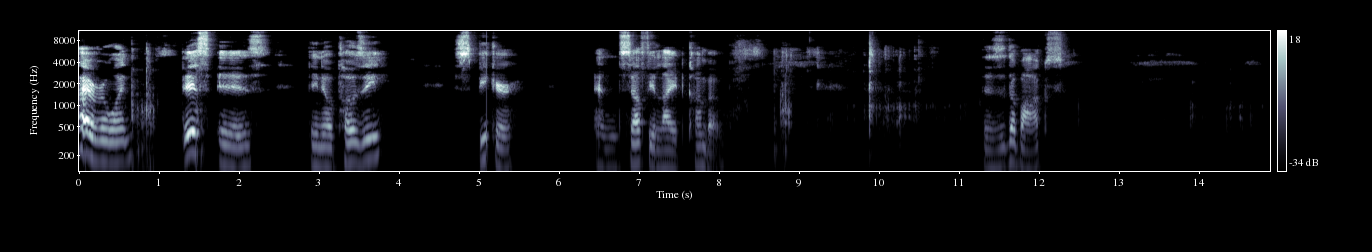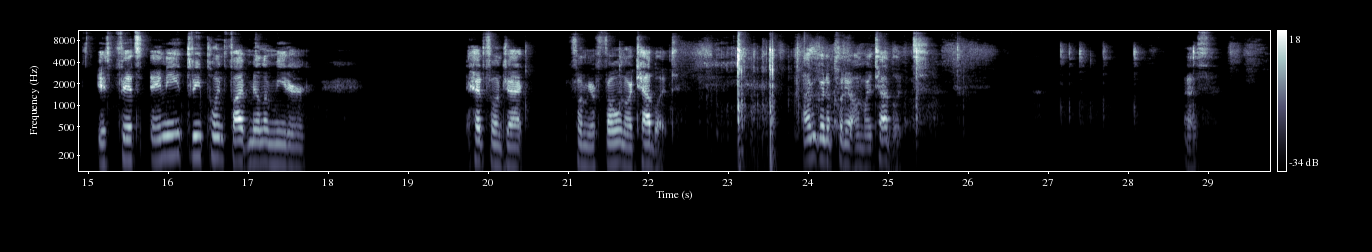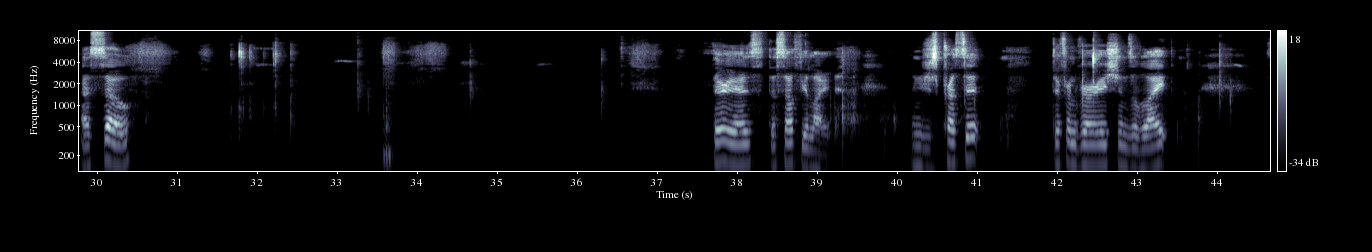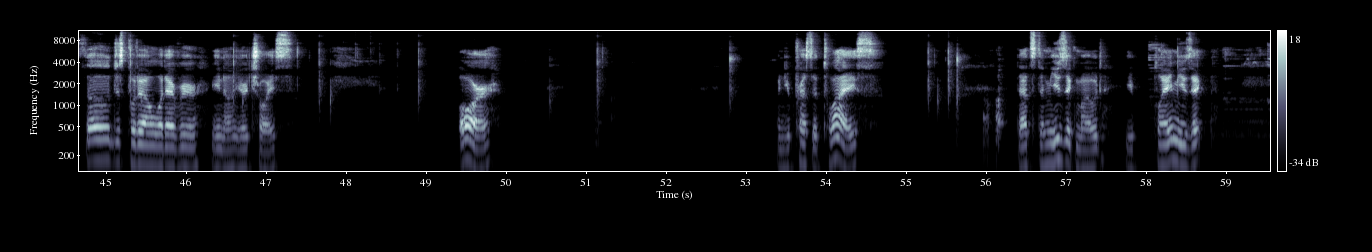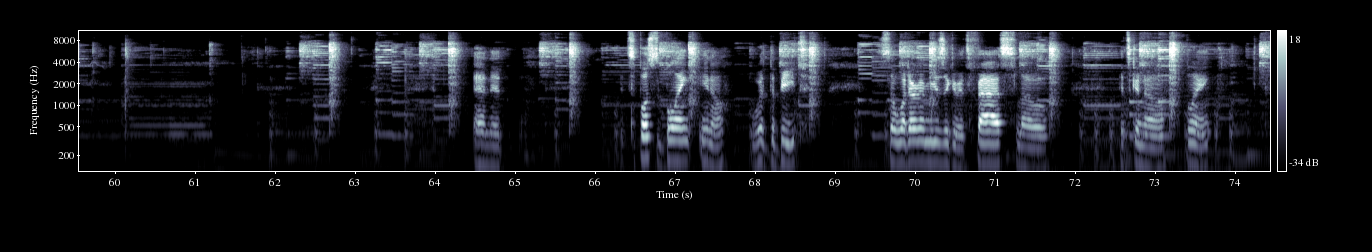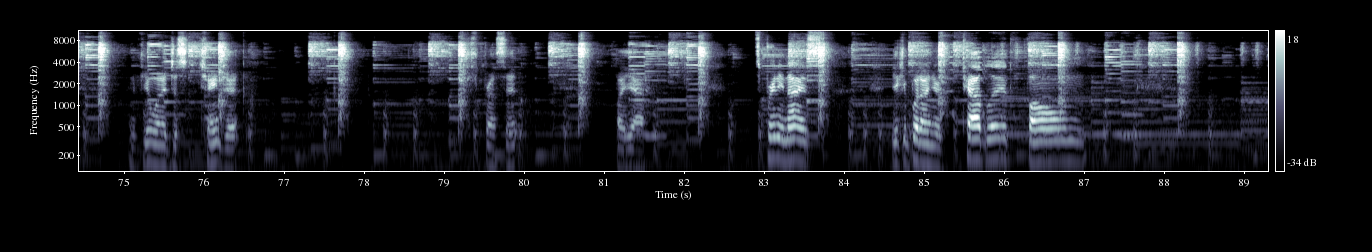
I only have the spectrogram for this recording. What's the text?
Hi everyone, this is the Noiposi speaker and selfie light combo. This is the box. It fits any 3.5 millimeter headphone jack from your phone or tablet. I'm going to put it on my tablet. As as so. There is the selfie light. And you just press it. Different variations of light. So just put it on whatever, you know, your choice. Or when you press it twice, that's the music mode. You play music. And it it's supposed to blink, you know, with the beat. So whatever music, if it's fast, slow, it's gonna blink. And if you want to just change it, just press it. But yeah, it's pretty nice. You can put on your tablet, phone,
